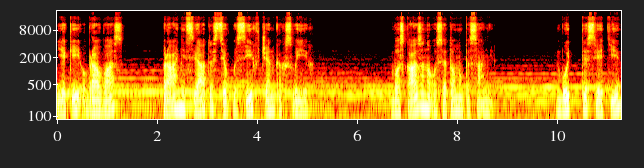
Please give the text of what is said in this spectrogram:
який обрав вас, прагніть святості в усіх вчинках своїх, бо сказано у Святому Писанні Будьте святі,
